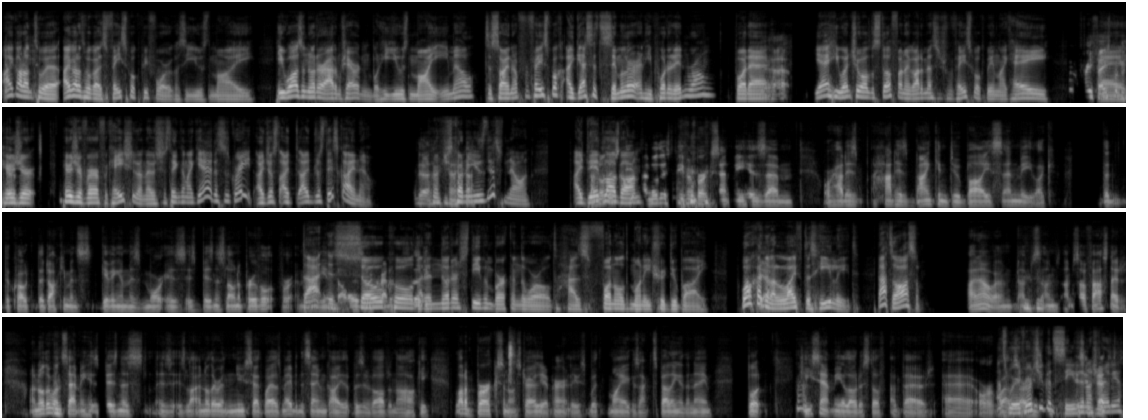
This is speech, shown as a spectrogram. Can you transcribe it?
I got onto a I got onto a guy's Facebook before because he used my he was another Adam Sheridan, but he used my email to sign up for Facebook. I guess it's similar and he put it in wrong. But uh, yeah. Yeah, he went through all the stuff and I got a message from Facebook being like, Hey, free uh, Facebook. here's your here's your verification and I was just thinking like, Yeah, this is great. I just I I'm just this guy now. Yeah. I'm just gonna use this from now on. I did Another log Steve- on. Another Stephen Burke sent me his um or had his had his bank in Dubai send me like the the quote the documents giving him his more his, his business loan approval for a That is so cool that another Stephen Burke in the world has funneled money through Dubai. What kind Yeah. of a life does he lead? That's awesome. I know. I'm I'm I'm I'm so fascinated. Another one sent me his business is is like another in New South Wales, maybe the same guy that was involved in the hockey. A lot of Burkes in Australia apparently with my exact spelling of the name. But Huh. he sent me a load of stuff about uh or That's well, weird. sorry, Weren't you conceived in Australia?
